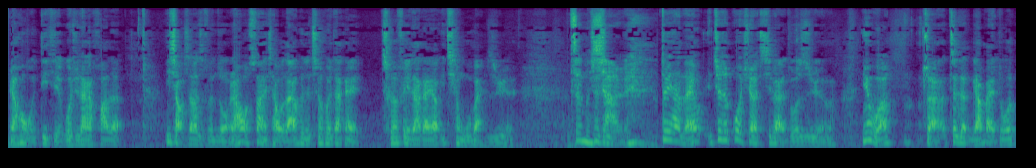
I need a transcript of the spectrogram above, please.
然后我地铁过去大概花了一小时二十分钟，然后我算了一下，我来回的车费大概车费大概要一千五百日元。这么吓人。对呀、来就是过去要七百多日元了，因为我要转这个两百多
